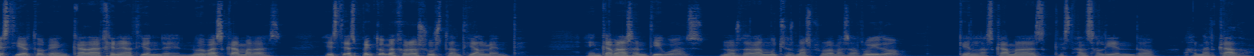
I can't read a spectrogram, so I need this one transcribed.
es cierto que en cada generación de nuevas cámaras este aspecto mejora sustancialmente. En cámaras antiguas nos dará muchos más problemas de ruido que en las cámaras que están saliendo al mercado.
